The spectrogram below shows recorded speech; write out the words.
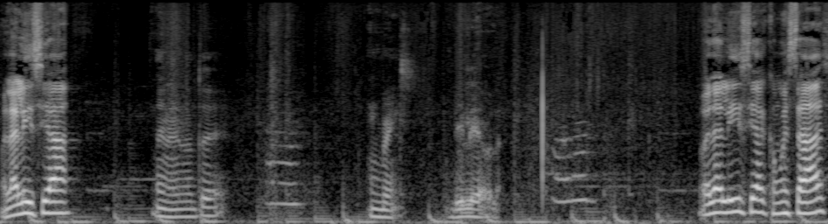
Hola Alicia. Ven, no te. Ven, dile hola. Hola Alicia, ¿cómo estás?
